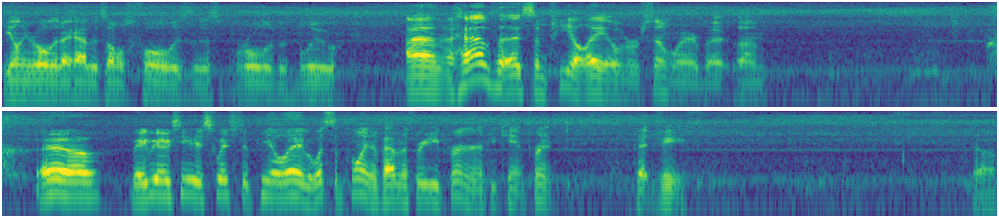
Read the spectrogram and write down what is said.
the only roll that I have that's almost full is this roll of the blue. Um, I have uh, some PLA over somewhere, but um, I. Maybe I see switch to PLA, but what's the point of having a 3D printer if you can't print PETG? So,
